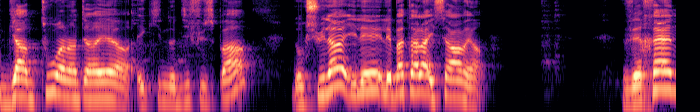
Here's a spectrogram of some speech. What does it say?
garde tout à l'intérieur et qui ne diffuse pas, donc celui-là, il est les batala, il sert à rien. Vechen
